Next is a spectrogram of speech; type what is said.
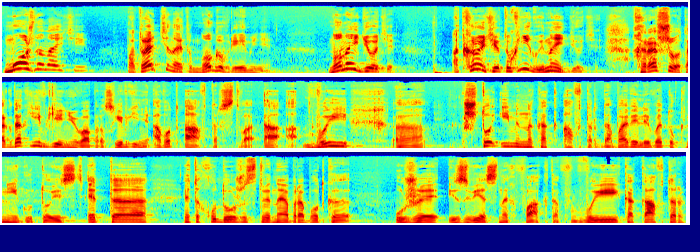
Можно найти. Потратьте на это много времени. Но найдете. Откройте эту книгу и найдете. Хорошо, тогда к Евгению вопрос. Евгений, а вот авторство. А, а вы э, что именно как автор добавили в эту книгу? То есть это, это художественная обработка уже известных фактов. Вы как автор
